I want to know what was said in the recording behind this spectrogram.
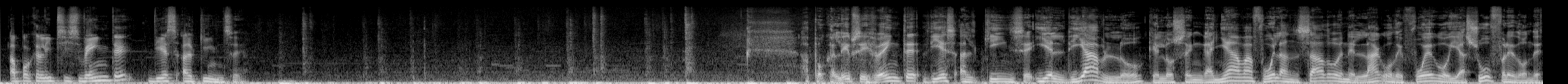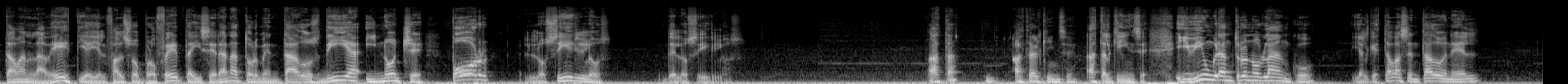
Apocalipsis 20, 10 al 15. Apocalipsis 20, 10 al 15. Y el diablo que los engañaba fue lanzado en el lago de fuego y azufre donde estaban la bestia y el falso profeta y serán atormentados día y noche por los siglos de los siglos. ¿Hasta? Hasta el 15. Hasta el 15. Y vi un gran trono blanco y al que estaba sentado en él,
